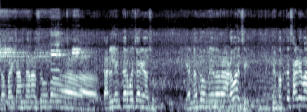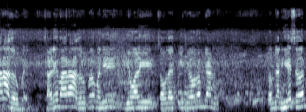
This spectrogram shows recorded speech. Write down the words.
सफाई कामगार असो वा कार्यालयीन कर्मचारी असो यांना जो मिळणारा ॲडव्हान्स आहे ते फक्त साडेबारा हजार रुपये साडेबारा हजार रुपयामध्ये दिवाळी चौदा एप्रिल किंवा रमजान रमजान हे सण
